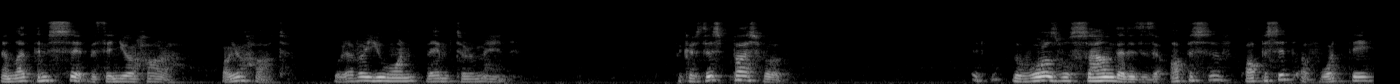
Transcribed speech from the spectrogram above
and let them sit within your heart or your heart, wherever you want them to remain. Because this password, it, the words will sound that it is the opposite, opposite of what they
